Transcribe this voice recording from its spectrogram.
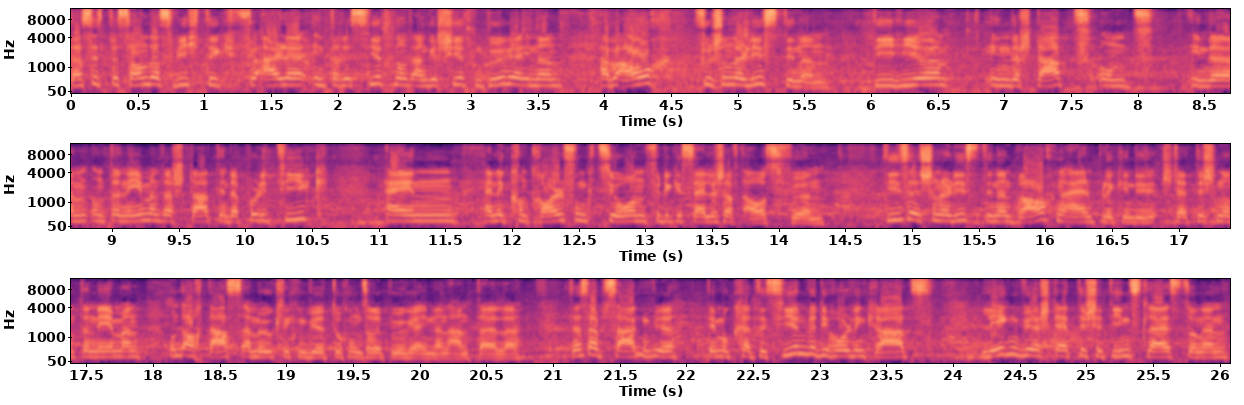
Das ist besonders wichtig für alle interessierten und engagierten BürgerInnen, aber auch für Journalistinnen, die hier in der Stadt und in den Unternehmen der Stadt, in der Politik ein, eine Kontrollfunktion für die Gesellschaft ausführen. Diese Journalistinnen brauchen Einblick in die städtischen Unternehmen und auch das ermöglichen wir durch unsere Bürgerinnenanteile. Deshalb sagen wir, demokratisieren wir die Holding Graz, legen wir städtische Dienstleistungen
